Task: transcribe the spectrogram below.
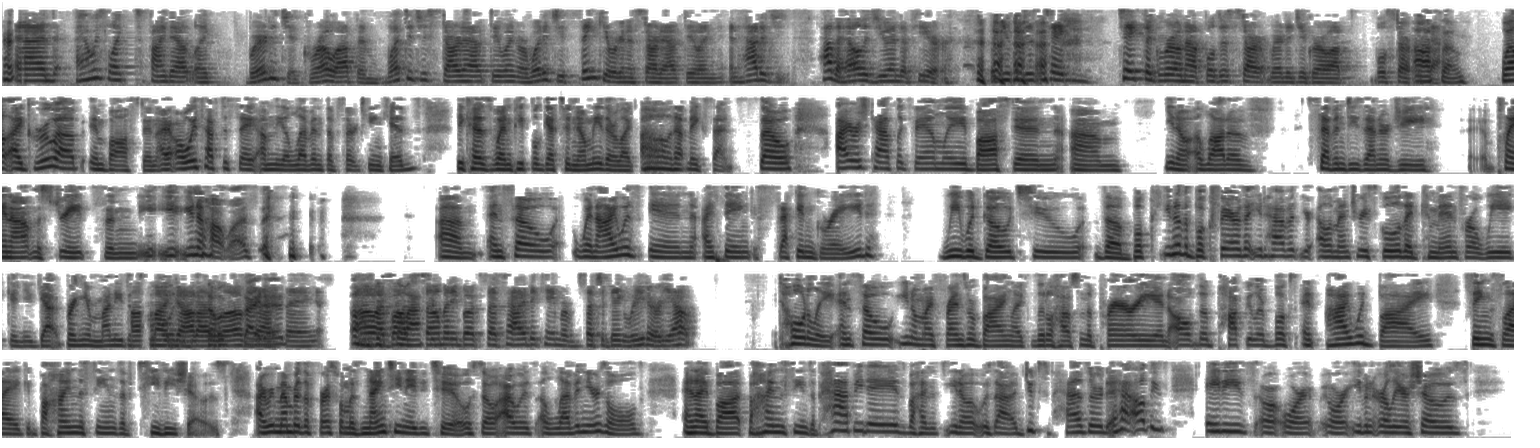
Okay. And I always like to find out, like, where did you grow up and what did you start out doing or what did you think you were going to start out doing and how did you, how the hell did you end up here? But you can just take take the grown up. We'll just start. Where did you grow up? We'll start with awesome. That. Well, I grew up in Boston. I always have to say I'm the 11th of 13 kids because when people get to know me, they're like, oh, that makes sense. So Irish Catholic family, Boston, um, you know, a lot of 70s energy playing out in the streets and y- you know how it was. um, and so when I was in, I think second grade, we would go to the book, you know, the book fair that you'd have at your elementary school. They'd come in for a week and you'd get, bring your money to school. Oh my God. I love excited. that thing. Oh, oh I bought so many books. That's how I became a, such a big reader. Yep. Totally. And so, you know, my friends were buying like Little House on the Prairie and all the popular books and I would buy things like behind the scenes of TV shows. I remember the first one was 1982. So I was 11 years old and I bought behind the scenes of Happy Days, behind the, you know, it was uh, Dukes of Hazzard, it had all these 80s or or or even earlier shows,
